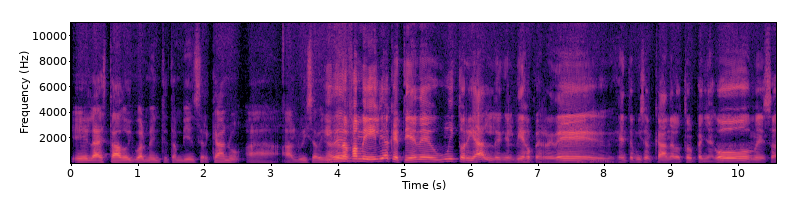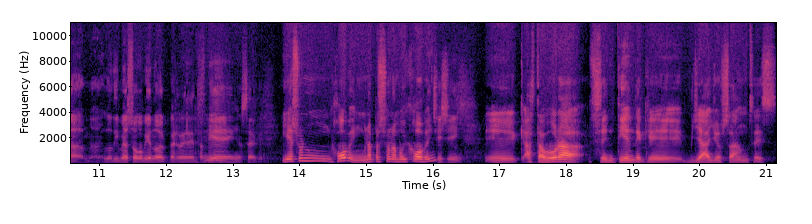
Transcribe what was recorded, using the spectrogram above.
Él ha estado igualmente también cercano a, Luis Abinader. Y de una familia que tiene un historial en el viejo PRD, gente muy cercana al doctor Peña Gómez, a, los diversos gobiernos del PRD también. Y es un joven, una persona muy joven. Sí, sí. Eh, hasta ahora se entiende que Yayo Sanz es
